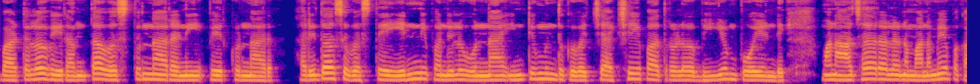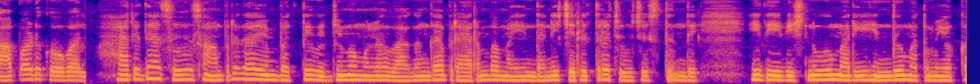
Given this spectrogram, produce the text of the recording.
బాటలో వీరంతా వస్తున్నారని పేర్కొన్నారు. హరిదాసు వస్తే ఎన్ని పనులు ఉన్నా ఇంటి ముందుకు వచ్చి అక్షయ పాత్రలో బియ్యం పోయండి. మన ఆచారాలను మనమే కాపాడుకోవాలి. హరిదాసు సాంప్రదాయం భక్తి ఉద్యమంలో భాగంగా ప్రారంభమైందని చరిత్ర సూచిస్తుంది. ఇది విష్ణువు మరియు హిందూ మతం యొక్క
